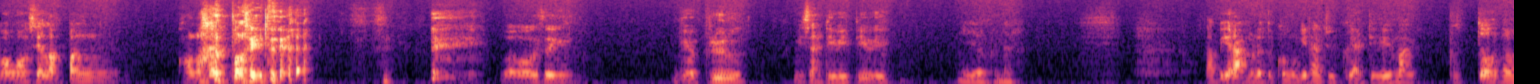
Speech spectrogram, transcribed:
wong-wong sing lempeng kolot pelit. Wong-wong sing gabrul misah dhewe-dhewe. iya bener Tapi ora menutup kemungkinan juga dhewe emang butuh to.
